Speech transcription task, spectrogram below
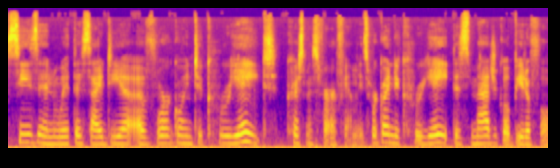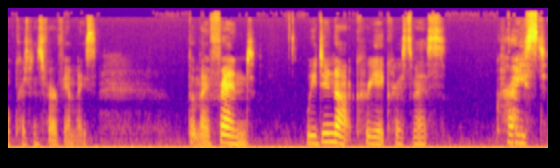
season with this idea of we're going to create christmas for our families. We're going to create this magical beautiful christmas for our families. But my friend we do not create christmas. Christ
